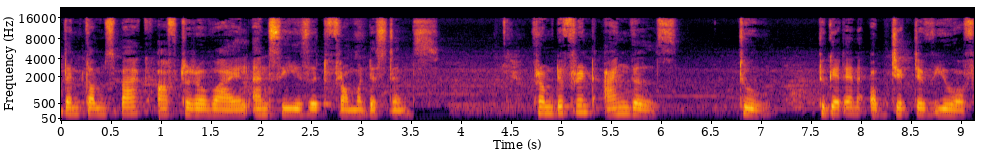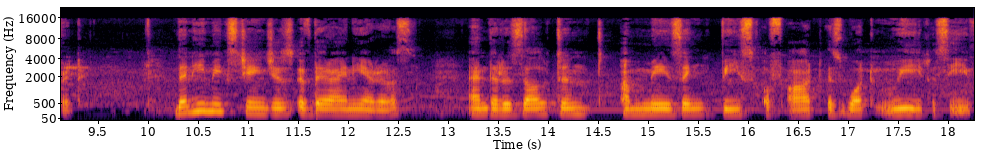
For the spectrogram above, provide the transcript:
then comes back after a while and sees it from a distance, from different angles, too, to get an objective view of it. Then he makes changes if there are any errors, and the resultant amazing piece of art is what we receive.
